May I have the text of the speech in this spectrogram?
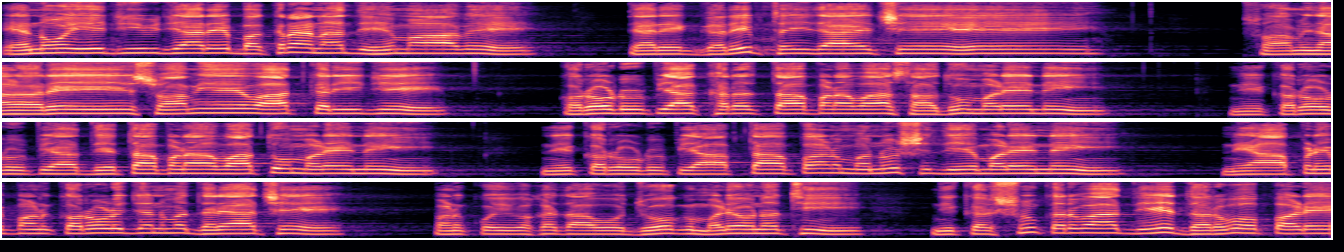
એનો એ જીવ જ્યારે બકરાના દેહમાં આવે ત્યારે ગરીબ થઈ જાય છે. સ્વામિનારાયણ સ્વામીએ વાત કરી જે કરોડ રૂપિયા ખર્ચતા પણ આવા સાધુ મળે નહીં ને કરોડ રૂપિયા દેતા પણ આ વાતો મળે નહીં. ને કરોડ રૂપિયા આપતા પણ મનુષ્ય દેહ મળે નહીં. ને આપણે પણ કરોડ જન્મ ધર્યા છે, પણ કોઈ વખત આવો જોગ મળ્યો નથી. નીકર શું કરવા દેહ ધરવો પડે?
